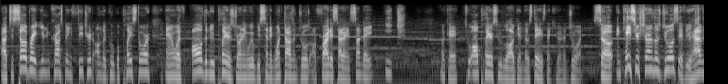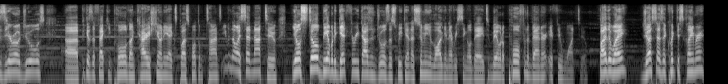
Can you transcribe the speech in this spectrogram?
uh, to celebrate Union Cross being featured on the Google Play Store, and with all the new players joining, we will be sending 1,000 jewels on Friday, Saturday, and Sunday each. Okay, to all players who log in those days. Thank you and enjoy. So, in case you're showing those jewels, if you have zero jewels, uh, because the fact you pulled on Kairi Xion EX Plus multiple times, even though I said not to, you'll still be able to get 3,000 jewels this weekend, assuming you log in every single day, to be able to pull from the banner if you want to. By the way, just as a quick disclaimer,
